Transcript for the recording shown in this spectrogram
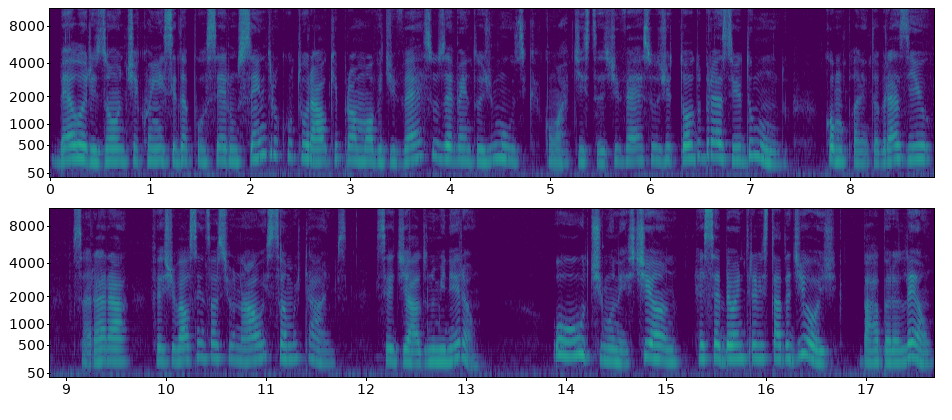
Belo Horizonte é conhecida por ser um centro cultural que promove diversos eventos de música com artistas diversos de todo o Brasil e do mundo, como Planeta Brasil, Sarará, Festival Sensacional e Summer Times sediado no Mineirão. O último, neste ano, recebeu a entrevistada de hoje, Bárbara Leão,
